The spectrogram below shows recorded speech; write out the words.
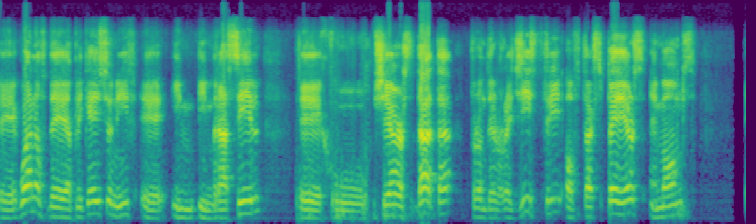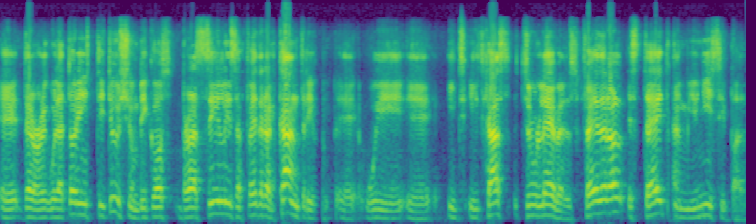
Uh, one of the application is uh, in in Brazil, uh, who shares data from the registry of taxpayers amongst uh, the regulatory institution because Brazil is a federal country. Uh, we uh, it, it has two levels, federal, state, and municipal.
